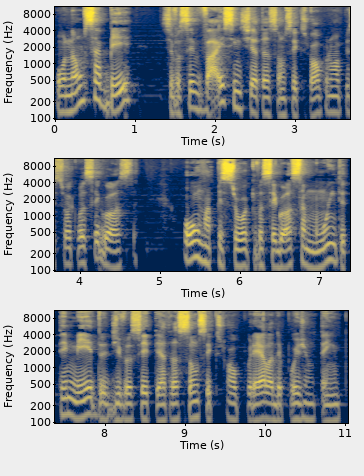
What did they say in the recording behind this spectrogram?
ou não saber se você vai sentir atração sexual por uma pessoa que você gosta. Ou uma pessoa que você gosta muito ter medo de você ter atração sexual por ela depois de um tempo.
